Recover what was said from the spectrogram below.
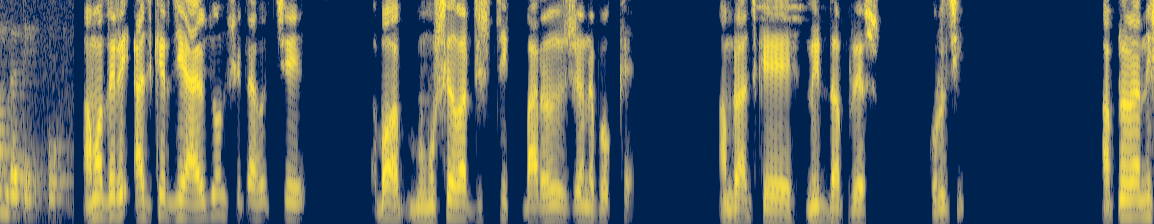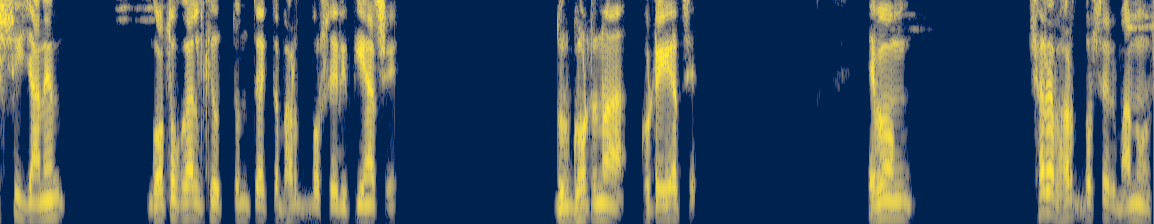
আমরা দেখব। আমাদের আজকের যে আয়োজন সেটা হচ্ছে মুর্শিদাবাদ ডিস্ট্রিক্ট বার অ্যাসোসিয়েশনের পক্ষে আমরা আজকে দ্য প্রেস করেছি। আপনারা নিশ্চয়ই জানেন, গতকালকে অত্যন্ত একটা ভারতবর্ষের ইতিহাসে দুর্ঘটনা ঘটে গেছে। এবং সারা ভারতবর্ষের মানুষ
